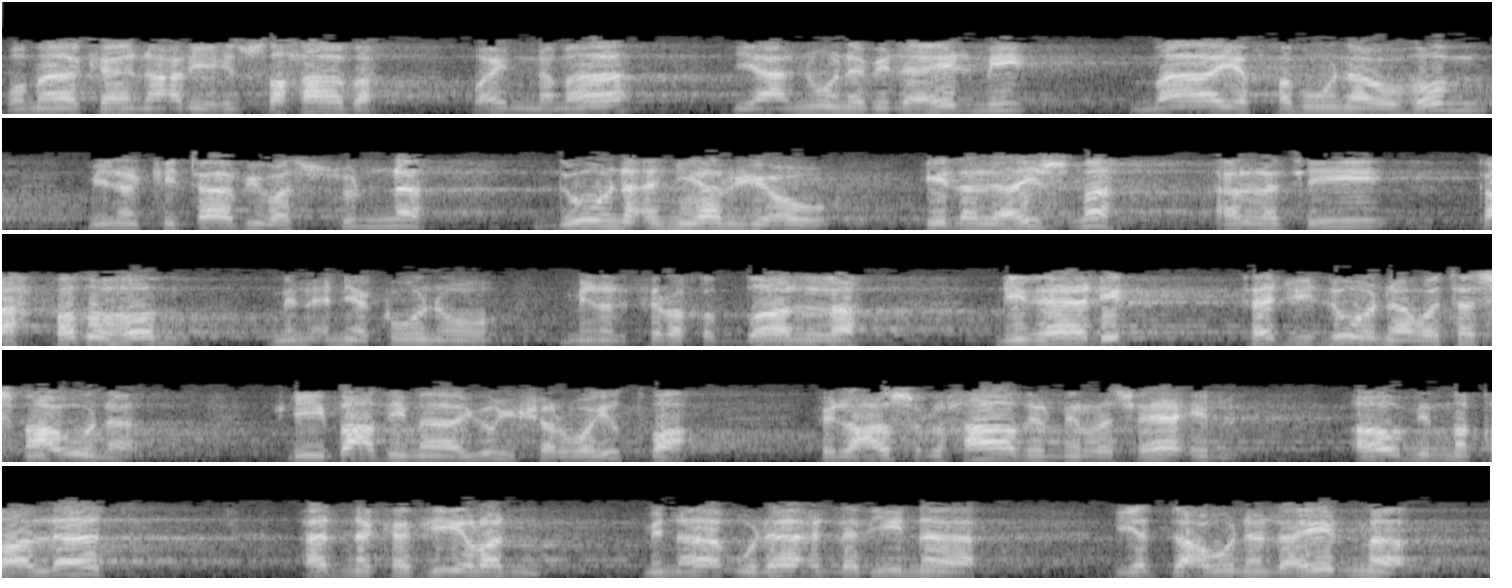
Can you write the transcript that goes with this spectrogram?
وما كان عليه الصحابة وإنما يعنون بالعلم ما يفهمونه هم من الكتاب والسنة دون أن يرجعوا إلى العصمة التي تحفظهم من أن يكونوا من الفرق الضالة. لذلك تجدون وتسمعون في بعض ما ينشر ويطبع في العصر الحاضر من رسائل أو من مقالات أن كثيرا من هؤلاء الذين يدعون العلم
